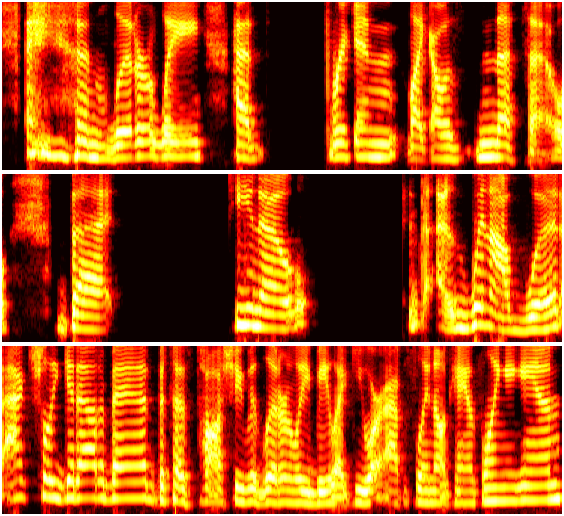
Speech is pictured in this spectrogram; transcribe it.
and literally had freaking like I was nutso. But you know, Uh, when I would actually get out of bed, because Tashi would literally be like, "You are absolutely not canceling again,"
